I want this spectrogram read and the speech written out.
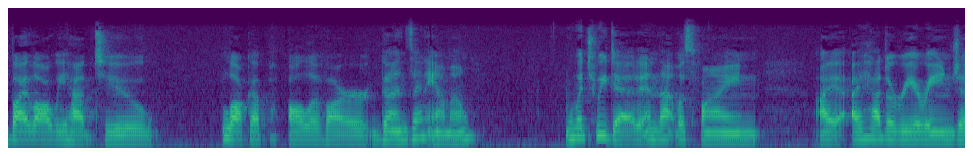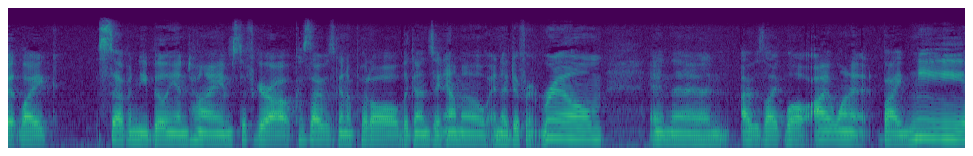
by law, we had to lock up all of our guns and ammo, which we did, and that was fine. I, I had to rearrange it like 70 billion times to figure out because I was going to put all the guns and ammo in a different room. And then I was like, well, I want it by me.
